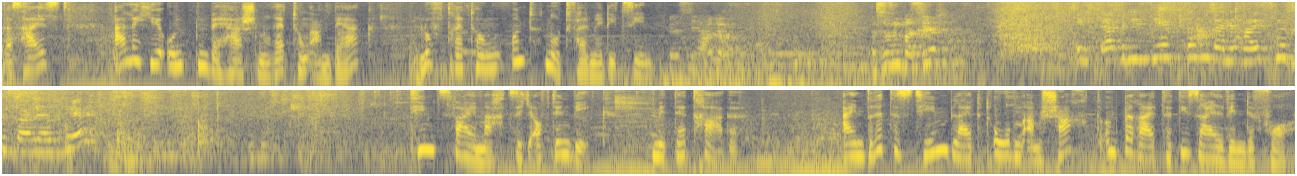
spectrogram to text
Das heißt, alle hier unten beherrschen Rettung am Berg, Luftrettung und Notfallmedizin. Grüß dich, hallo. Was ist denn passiert? Ich stabilisiere jetzt deine Halswirbelsäule, okay? Team 2 macht sich auf den Weg mit der Trage. Ein drittes Team bleibt oben am Schacht und bereitet die Seilwinde vor.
